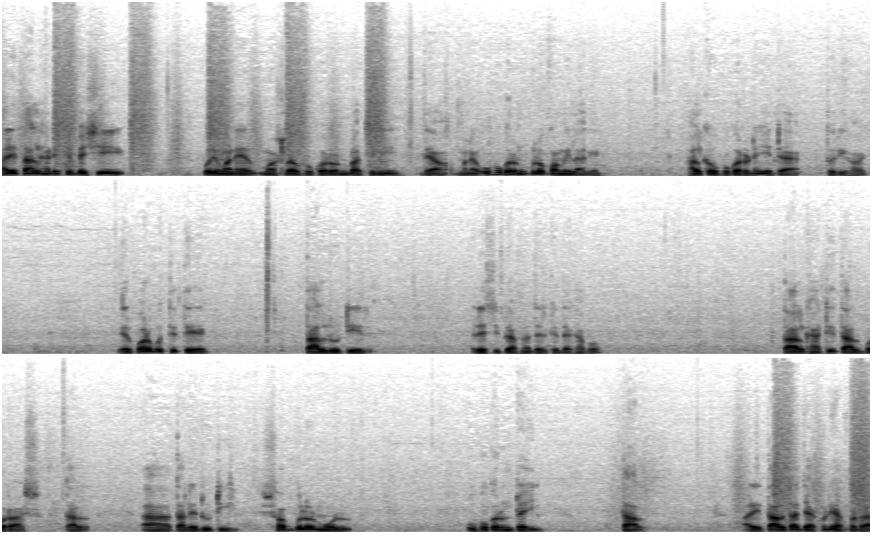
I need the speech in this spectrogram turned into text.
আর এই তালঘাটিতে বেশি পরিমাণের মশলা, উপকরণ বা চিনি দেওয়া মানে উপকরণগুলো কমই লাগে। হালকা উপকরণে এটা তৈরি হয়। এর পরবর্তীতে তাল রুটির রেসিপি আপনাদেরকে দেখাবো। তাল ঘাটি, তাল বরাস, তাল তালের রুটি, সবগুলোর মূল উপকরণটাই তাল। আর এই তালটা যখনই আপনারা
